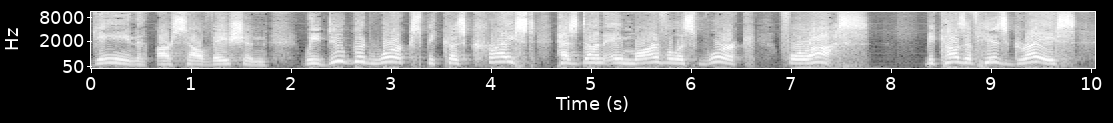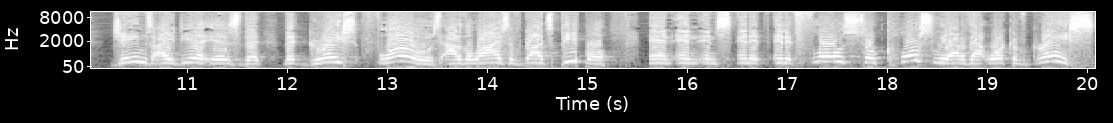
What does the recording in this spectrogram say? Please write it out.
gain our salvation. We do good works because Christ has done a marvelous work for us. Because of his grace, James' idea is that, that grace flows out of the lives of God's people, and, and, and, and, it, and it flows so closely out of that work of grace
